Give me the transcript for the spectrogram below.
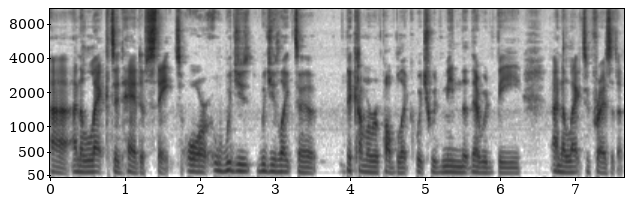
uh, an elected head of state, or would you would you like to become a republic, which would mean that there would be an elected president?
